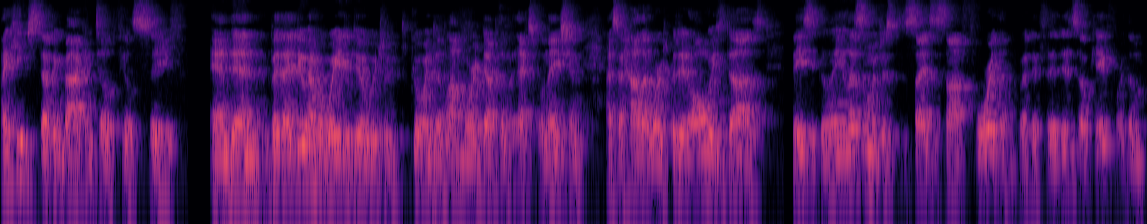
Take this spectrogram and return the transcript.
I keep stepping back until it feels safe. And then, but I do have a way to do it, which would go into a lot more depth of explanation as to how that works. But it always does, basically, unless someone just decides it's not for them. But if it is okay for them,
